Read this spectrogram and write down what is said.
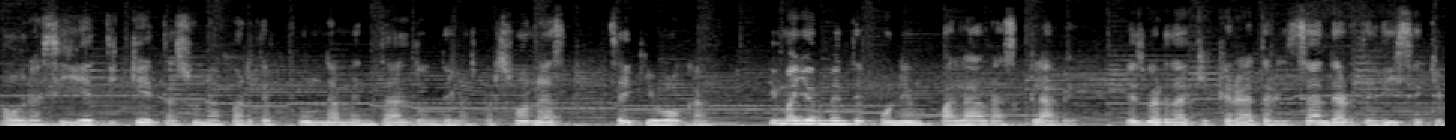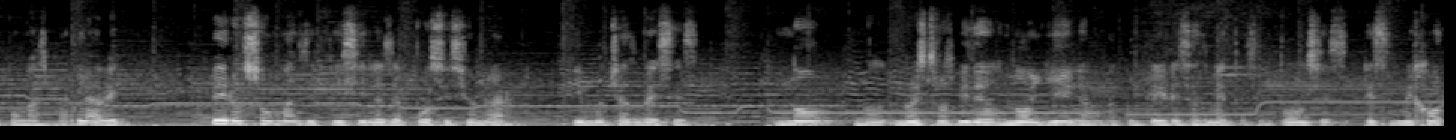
Ahora sí, etiqueta es una parte fundamental donde las personas se equivocan y mayormente ponen palabras clave. Es verdad que Creator Sander te dice que pongas para clave, pero son más difíciles de posicionar y muchas veces no, nuestros videos no llegan a cumplir esas metas. Entonces es mejor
